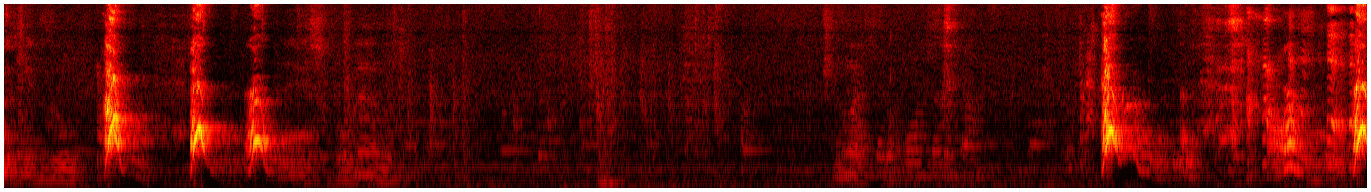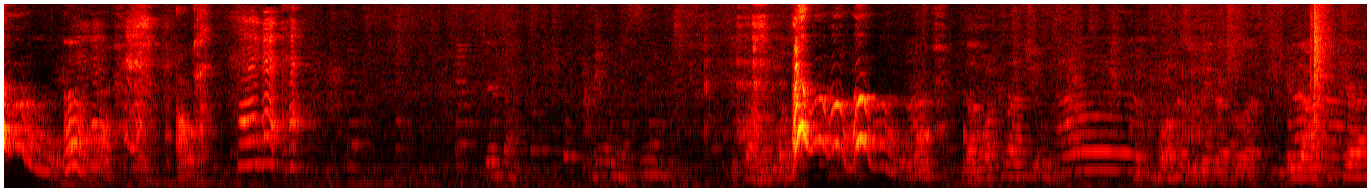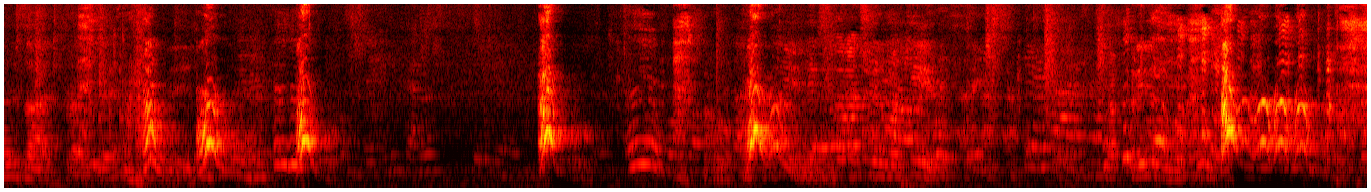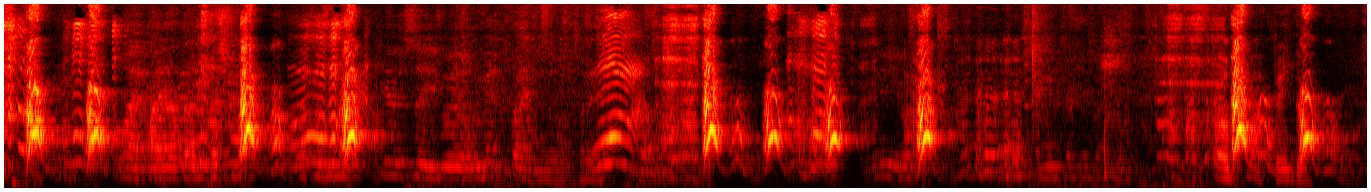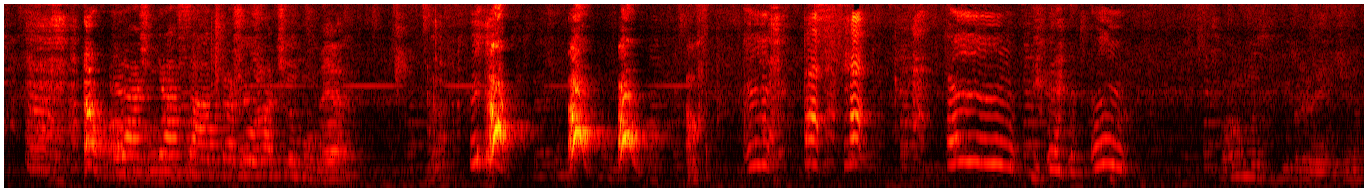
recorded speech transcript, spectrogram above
2018. Isso, problema. Não é. Ele acha que é amizade, pra ele é. Aqui, o que você tá latindo aqui? Tá preso, Maquinho? Ué, pai, ela tá ali, acho que vai vai fazer mais que eu isso aí, Joel. Como é que faz de novo? Peraí. Opa, peidou. Ele acha engraçado o cachorro latir. É. Hum. vamos uma musiquinha pra gente, né?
